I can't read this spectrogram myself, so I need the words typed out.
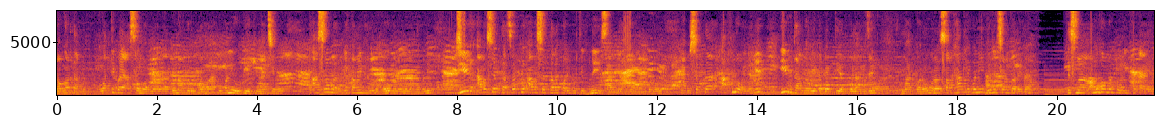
नगर्दा पनि कतिपय आश्रमहरूमा एउटा डोनरको रूपमा म आफू पनि उभिएकी मान्छे हो। आश्रमहरूले कमाइ खाने भाडो बनाउनु भन्दा पनि जे आवश्यकता छ त्यो आवश्यकतालाई परिपूर्ति हुने हिसाबले हामी अगाडि बढौँ। आवश्यकता आफ्नो होइन कि? यी उद्धार गरिएका व्यक्तिहरूको लागि चाहिँ माग गरौँ र सरकारले पनि निरीक्षण गरेर त्यसमा अनुगमन टोली खटाएर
